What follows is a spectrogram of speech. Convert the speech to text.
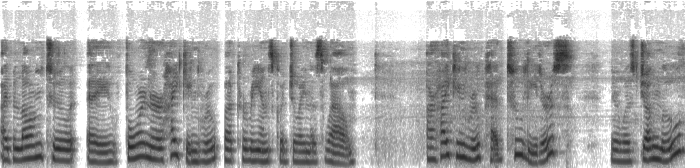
I belonged to a foreigner hiking group, but Koreans could join as well. Our hiking group had two leaders. There was Jung Moo,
